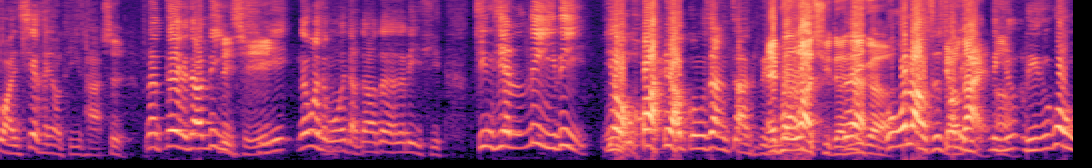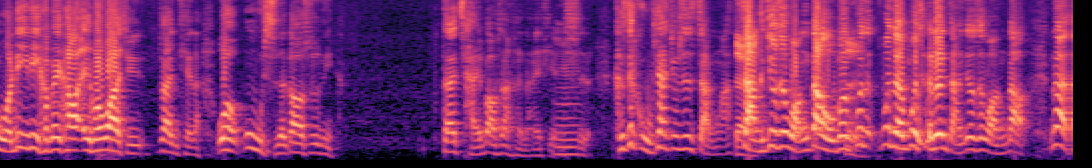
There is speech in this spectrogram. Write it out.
短线很有题材。是，那这个叫利息，那为什么我会讲到这个利息？今天利率又快要攻上涨停，Apple Watch 的那个，我我老实说，你你你问我利率可不可以靠 Apple Watch 赚钱呢？我很务实的告诉你，在财报上很难显示。可是股价就是涨嘛，涨就是王道，我们不能不能不承认涨就是王道。那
